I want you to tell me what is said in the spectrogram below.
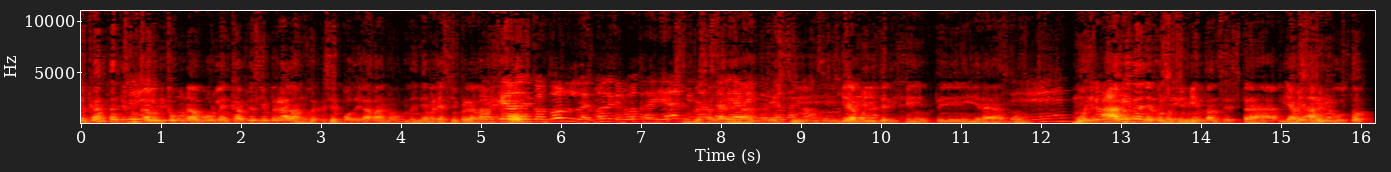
me encantan, yo Sí. nunca lo vi como una burla, en cambio siempre era la mujer que se empoderaba, ¿no? La India María siempre era la porque mejor. con todo el desmadre que luego traía, siempre salía salía adelante, victoriosa, ¿no? sí, Sí, y era muy inteligente y era muy, Sí. Muy muy ávida en el sí. conocimiento ancestral y a mí, a mí me gustó.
